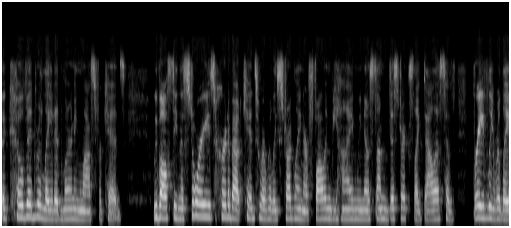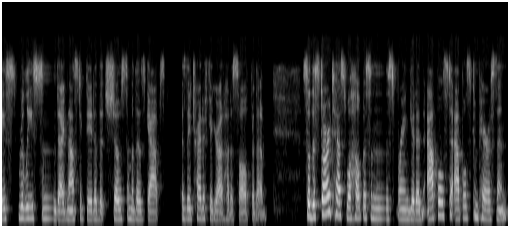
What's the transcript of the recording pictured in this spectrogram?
the COVID related learning loss for kids. We've all seen the stories, heard about kids who are really struggling or falling behind. We know some districts like Dallas have bravely released, released some diagnostic data that shows some of those gaps as they try to figure out how to solve for them. So the STAAR test will help us in the spring get an apples to apples comparison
